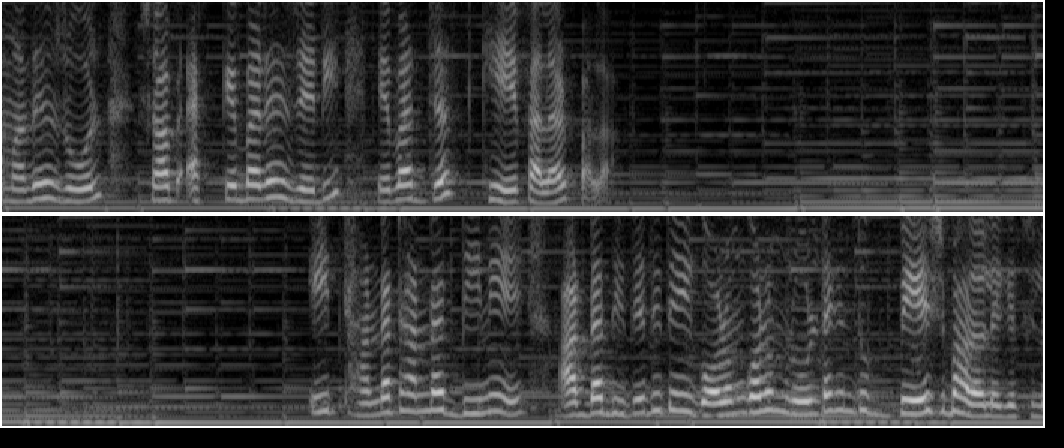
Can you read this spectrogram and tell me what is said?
আমাদের রোল সব একেবারে রেডি এবার জাস্ট খেয়ে ফেলার পালা। এই ঠান্ডা ঠান্ডা দিনে আড্ডা দিতে দিতে এই গরম গরম রোলটা কিন্তু বেশ ভালো লেগেছিল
